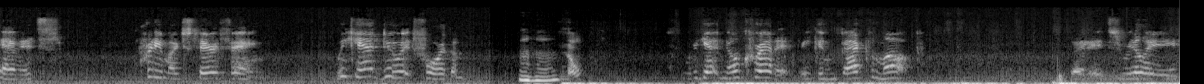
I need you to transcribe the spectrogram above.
and it's pretty much their thing. We can't do it for them. Mm-hmm. Nope. We get no credit. We can back them up. But it's really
